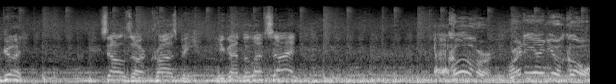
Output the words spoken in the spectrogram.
I'm good. Salazar, Crosby, you got the left side? Cover, ready on your go.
